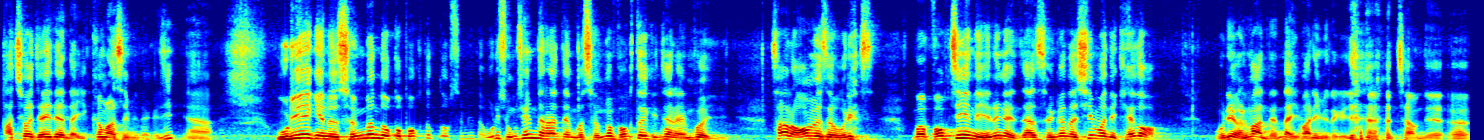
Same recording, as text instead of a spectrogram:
갖춰져야 된다. 이 그 말씀입니다. 그지? 야. 우리에게는 성건도 없고 복덕도 없습니다. 우리 중생들한테 뭐 성건 복덕 괜찮아요. 뭐 살아오면서 우리가 뭐 복지인 이런 거 있잖아. 성건을 심으니 걔도 우리 얼마 안 된다 이 말입니다. 그죠? 참, 네. 어.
